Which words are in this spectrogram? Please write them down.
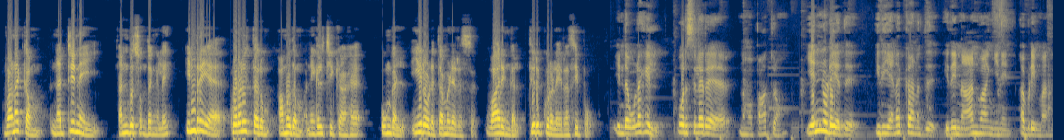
வணக்கம் நற்றினை அன்பு சொந்தங்களே. இன்றைய குரல் தரும் அமுதம் நிகழ்ச்சிக்காக உங்கள் ஈரோடு தமிழரசு வாருங்கள் திருக்குறளை ரசிப்போம். இந்த உலகில் ஒரு சிலரை நம்ம பார்த்தோம். என்னுடையது இது எனக்கானது இதை நான் வாங்கினேன் அப்படிம்பாங்க.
